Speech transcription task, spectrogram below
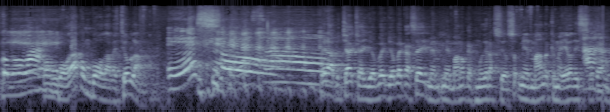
¿Cómo va? Con boda, con boda, vestido blanco. ¡Eso! Mira, muchacha, yo me, yo me casé y mi, mi hermano que es muy gracioso, mi hermano que me lleva 17 Ajá. años.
